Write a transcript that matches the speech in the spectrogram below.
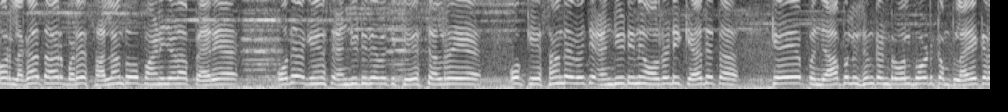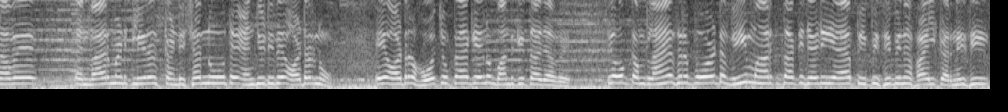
ਔਰ ਲਗਾਤਾਰ ਬੜੇ ਸਾਲਾਂ ਤੋਂ ਉਹ ਪਾਣੀ ਜਿਹੜਾ ਪੈ ਰਿਹਾ ਹੈ ਉਹਦੇ ਅਗੇਂਸਟ ਐਨਜੀਟੀ ਦੇ ਵਿੱਚ ਕੇਸ ਚੱਲ ਰਹੇ ਹੈ। ਉਹ ਕੇਸਾਂ ਦੇ ਵਿੱਚ ਐਨਜੀਟੀ ਨੇ ਆਲਰੇਡੀ ਕਹਿ ਦਿੱਤਾ ਕਿ Punjab pollution control board comply ਕਰਾਵੇ এনवायरमेंट ਕਲੀਅਰੈਂਸ ਕੰਡੀਸ਼ਨ ਨੂੰ ਤੇ ਐਨਜੀਟੀ ਦੇ ਆਰਡਰ ਨੂੰ। ਇਹ ਆਰਡਰ ਹੋ ਚੁੱਕਾ ਹੈ ਕਿ ਇਹਨੂੰ ਬੰਦ ਕੀਤਾ ਜਾਵੇ। ਤੇ ਉਹ ਕੰਪਲਾਈਂਸ ਰਿਪੋਰਟ 20 ਮਾਰਚ ਤੱਕ ਜਿਹੜੀ ਹੈ ਪੀਪੀਸੀਬੀ ਨੇ ਫਾਈਲ ਕਰਨੀ ਸੀ।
